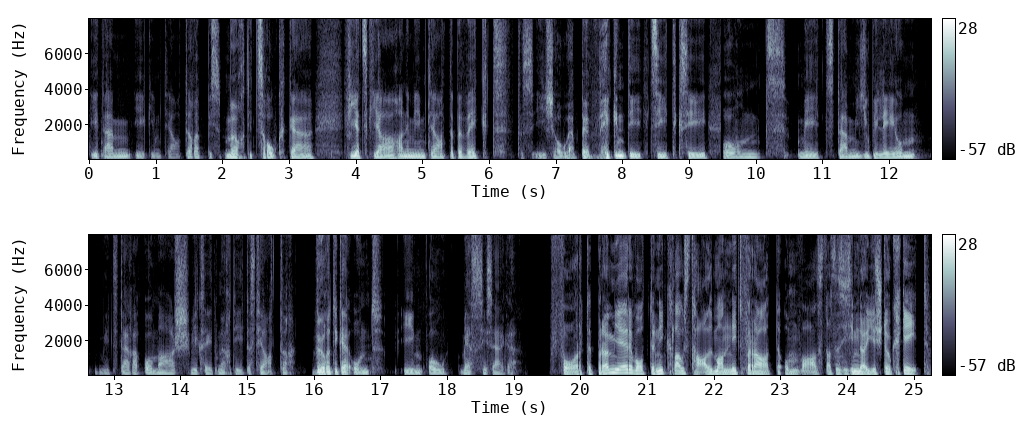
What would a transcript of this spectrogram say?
indem ich im Theater etwas möchte zurückgeben möchte. 40 Jahre habe ich mich im Theater bewegt. Das war auch eine bewegende Zeit. Und mit dem Jubiläum, mit dieser Hommage, wie gesagt, möchte ich das Theater würdigen und ihm auch Merci sagen. Vor der Premiere wollte Niklaus Thalmann nicht verraten, um was es in seinem neuen Stück geht.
